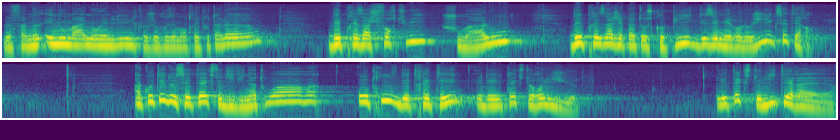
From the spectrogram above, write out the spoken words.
le fameux Enuma no Enlil que je vous ai montré tout à l'heure, des présages fortuits, Shuma des présages hépatoscopiques, des hémérologies, etc. À côté de ces textes divinatoires, on trouve des traités et des textes religieux. Les textes littéraires,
